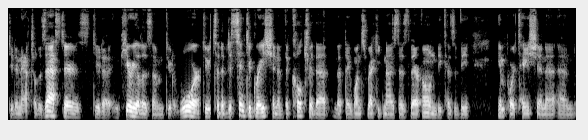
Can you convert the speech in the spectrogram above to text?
due to natural disasters, due to imperialism, due to war, due to the disintegration of the culture that, that they once recognized as their own because of the importation and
